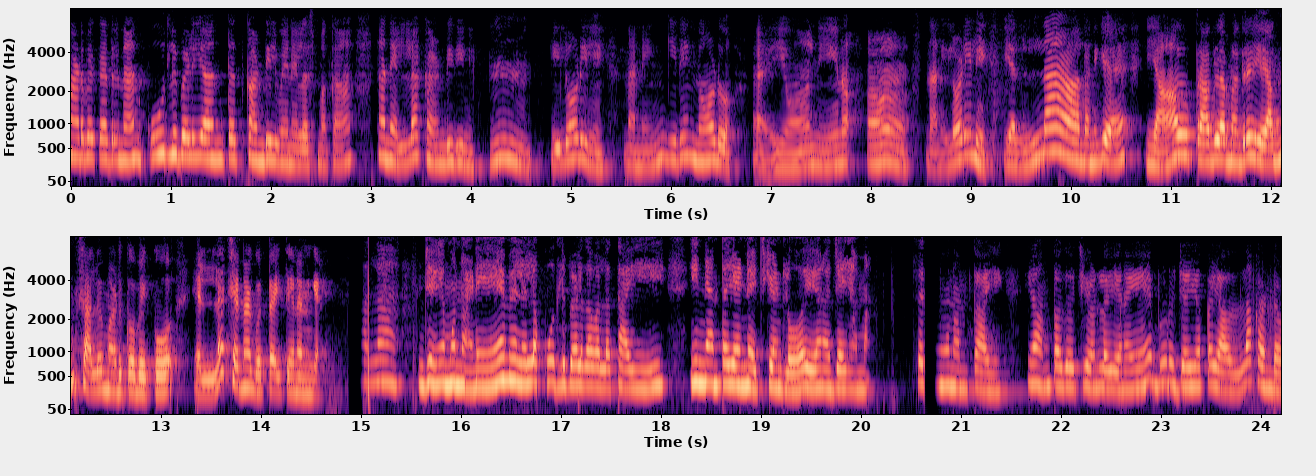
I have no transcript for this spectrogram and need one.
ಮಾಡಬೇಕಾದ್ರೆ ನಾನು ಕೂದಲು ಬೆಳೆಯೋ ಅಂಥದ್ದು ಕಂಡಿಲ್ವೇನಿಲ್ಲ ಸ್ಮಕ? ನಾನೆಲ್ಲ ಕಂಡಿದ್ದೀನಿ. ಹ್ಞೂ ಇಲ್ಲಿ ನೋಡಿನಿ, ನಾನು ಹೆಂಗಿದ್ದೀನಿ ನೋಡು. ಅಯ್ಯೋ, ನೀನು ಹಾಂ ನಾನು ಇಲ್ಲಿ ನೋಡಿನಿ, ಎಲ್ಲ ನನಗೆ ಯಾವ ಪ್ರಾಬ್ಲಮ್ ಅಂದರೆ ಹೆಂಗೆ ಸಾಲ್ವ್ ಮಾಡ್ಕೋಬೇಕು? ಎಲ್ಲ ಚೆನ್ನಾಗಿ ಗೊತ್ತೈತೆ ನನಗೆ. ಅಲ್ಲ, ಜಯಮ್ಮ, ನಾನೇ ಮೇಲೆಲ್ಲ ಕೂದಲು ಬೆಳೆದವಲ್ಲ ತಾಯಿ? ಇನ್ನಂತ ಎಣ್ಣೆ ಹೆಚ್ಕೊಂಡ್ಲು, ಏನೋ ಜಯಮ್ಮ? ತಾಯಿ ಎಂಥದ್ದು ಹಚ್ಕೊಂಡ್ಲು ಏನೇ ಬಿಡು ಜಯಕ್ಕ ಎಲ್ಲ ಕಂಡವ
